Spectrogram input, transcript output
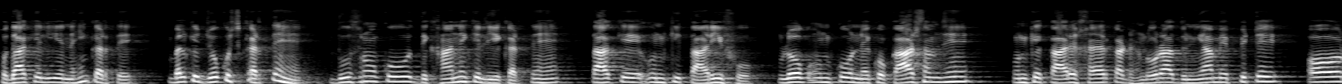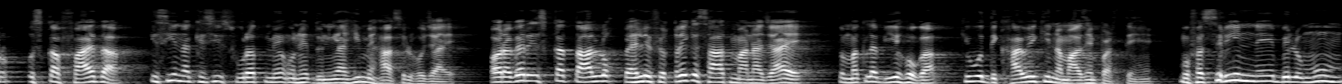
خدا کے لیے نہیں کرتے، بلکہ جو کچھ کرتے ہیں، دوسروں کو دکھانے کے لیے کرتے ہیں تاکہ ان کی تعریف ہو۔ لوگ ان کو نیکوکار سمجھیں، ان کے کار خیر کا ڈھنڈورا دنیا میں پٹے اور اس کا فائدہ کسی نہ کسی صورت میں انہیں دنیا ہی میں حاصل ہو جائے۔ اور اگر اس کا تعلق پہلے فقرے کے ساتھ مانا جائے، تو مطلب یہ ہوگا کہ وہ دکھاوے کی نمازیں پڑھتے ہیں۔ مفسرین نے بالعموم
